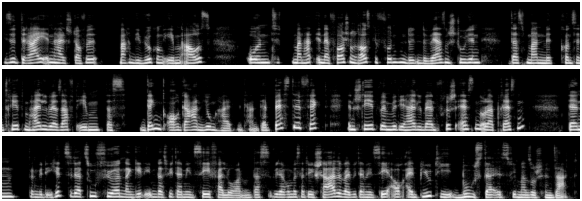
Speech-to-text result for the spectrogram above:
Diese drei Inhaltsstoffe machen die Wirkung eben aus. Und man hat in der Forschung herausgefunden, in diversen Studien, dass man mit konzentriertem Heidelbeersaft eben das Denkorgan jung halten kann. Der beste Effekt entsteht, wenn wir die Heidelbeeren frisch essen oder pressen. Denn wenn wir die Hitze dazu führen, dann geht eben das Vitamin C verloren. Und das wiederum ist natürlich schade, weil Vitamin C auch ein Beauty Booster ist, wie man so schön sagt.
